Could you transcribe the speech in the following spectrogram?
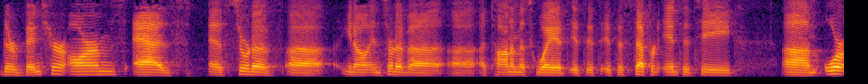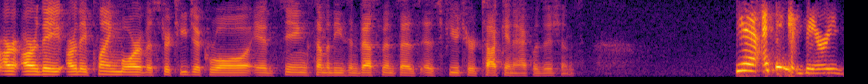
their venture arms as as sort of uh, you know in sort of a, a, autonomous way. It's it's it's, a separate entity, um, or are, are they are they playing more of a strategic role and seeing some of these investments as as future tuck-in acquisitions? Yeah, I think it varies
